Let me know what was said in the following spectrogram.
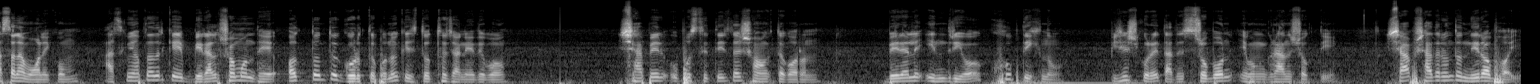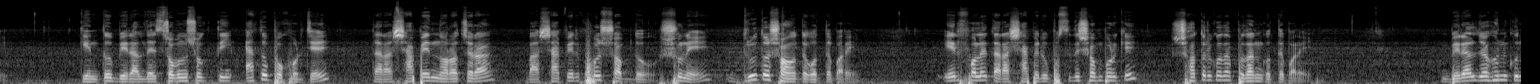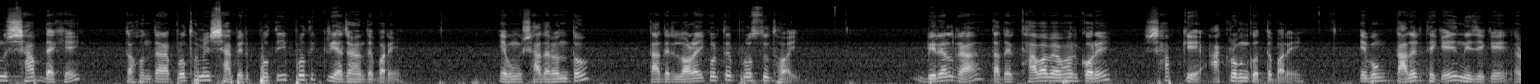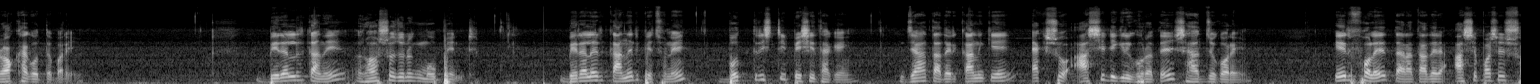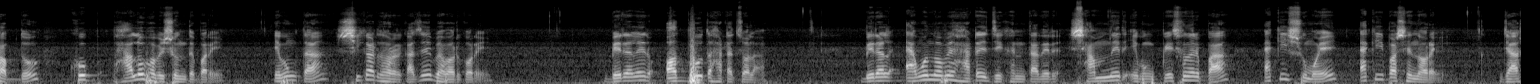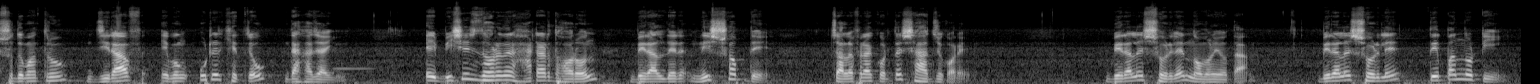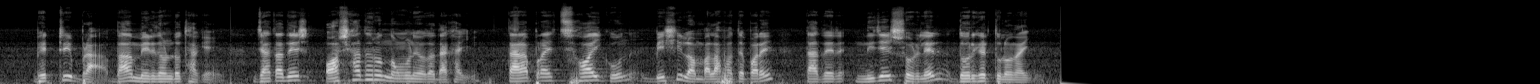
আসসালামু আলাইকুম। আজকে আমি আপনাদেরকে বিড়াল সম্বন্ধে অত্যন্ত গুরুত্বপূর্ণ কিছু তথ্য জানিয়ে দেব। সাপের উপস্থিতিতে শনাক্তকরণ। বিড়ালে ইন্দ্রিয় খুব তীক্ষ্ণ, বিশেষ করে তাদের শ্রবণ এবং ঘ্রাণ শক্তি। সাপ সাধারণত নীরব হয়, কিন্তু বিড়ালদের শ্রবণ শক্তি এত প্রখর যে তারা সাপের নড়াচড়া বা সাপের ফোঁস শব্দ শুনে দ্রুত শনাক্ত করতে পারে। এর ফলে তারা সাপের উপস্থিতি সম্পর্কে সতর্কতা প্রদান করতে পারে। বিড়াল যখন কোনো সাপ দেখে, তখন তারা প্রথমে সাপের প্রতি প্রতিক্রিয়া জানাতে পারে এবং সাধারণত তাদের লড়াই করতে প্রস্তুত হয়। বিড়ালরা তাদের থাবা ব্যবহার করে সাপকে আক্রমণ করতে পারে এবং তাদের থেকে নিজেকে রক্ষা করতে পারে। বিড়ালের কানে রহস্যজনক মুভমেন্ট। বিড়ালের কানের পেছনে বত্রিশটি পেশি থাকে, যা তাদের কানকে একশো আশি ডিগ্রি ঘোরাতে সাহায্য করে। এর ফলে তারা তাদের আশেপাশের শব্দ খুব ভালোভাবে শুনতে পারে এবং তা শিকার ধরার কাজে ব্যবহার করে। বেড়ালের অদ্ভুত হাঁটা চলা। বিড়াল এমনভাবে হাঁটে যেখানে তাদের সামনের এবং পেছনের পা একই সময়ে একই পাশে নড়ে, যা শুধুমাত্র জিরাফ এবং উটের ক্ষেত্রেও দেখা যায়। এই বিশেষ ধরনের হাঁটার ধরন বিড়ালদের নিঃশব্দে চলাফেরা করতে সাহায্য করে। বিড়ালের শরীরে নমনীয়তা। বিড়ালের শরীরে তেপান্নটি ভেট্রিব্রা বা মেরুদণ্ড থাকে, যা তাদের অসাধারণ নমনীয়তা দেখায়। তারা প্রায় ছয় গুণ বেশি লম্বা লাফাতে পারে তাদের নিজের শরীরের দৈর্ঘ্যের তুলনায়।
